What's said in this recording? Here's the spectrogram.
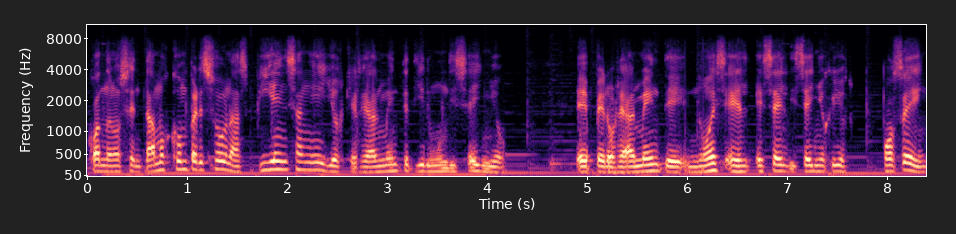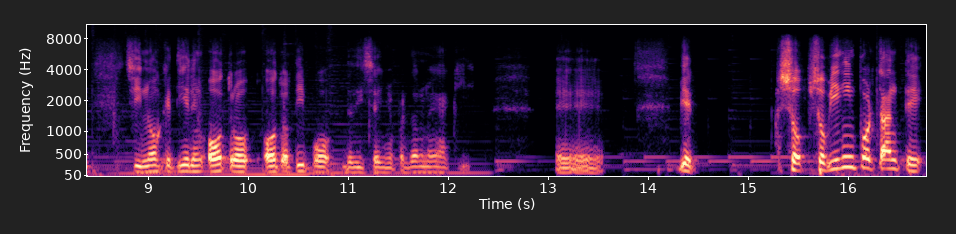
cuando nos sentamos con personas, piensan ellos que realmente tienen un diseño, eh, pero realmente no es el, el diseño que ellos poseen, sino que tienen otro, otro tipo de diseño. Perdónenme aquí. Eh, Bien, so, bien importante,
